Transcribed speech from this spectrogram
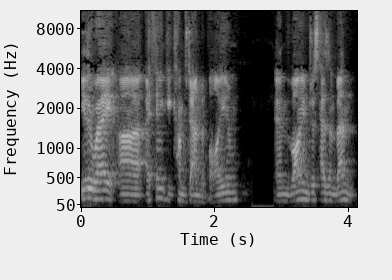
Either way, uh, I think it comes down to volume, and volume just hasn't been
